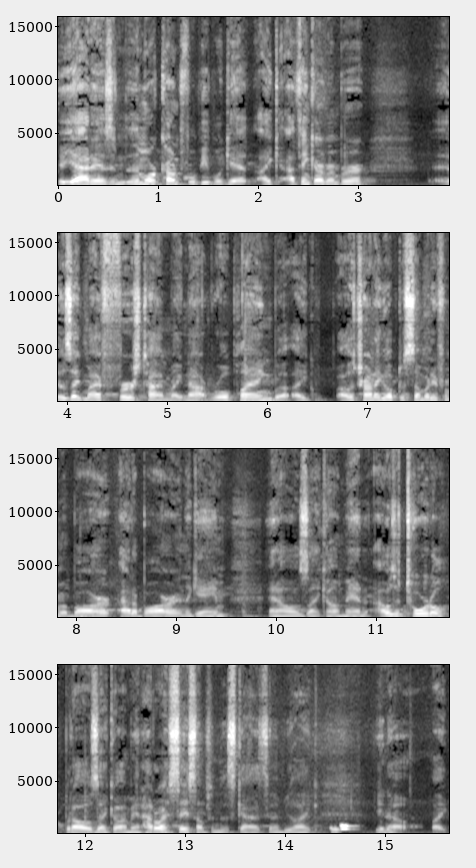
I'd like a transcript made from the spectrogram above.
Yeah, it is, and the more comfortable people get, like I think I remember it was like my first time like not role playing but like i was trying to go up to somebody from a bar at a bar in the game and i was like oh man i was a turtle but i was like oh man how do i say something to this guy going to be like you know like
